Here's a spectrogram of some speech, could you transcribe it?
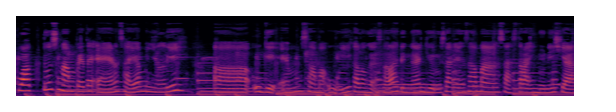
Waktu senam PTN saya memilih uh, eh, UGM sama UI kalau nggak salah dengan jurusan yang sama sastra Indonesia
